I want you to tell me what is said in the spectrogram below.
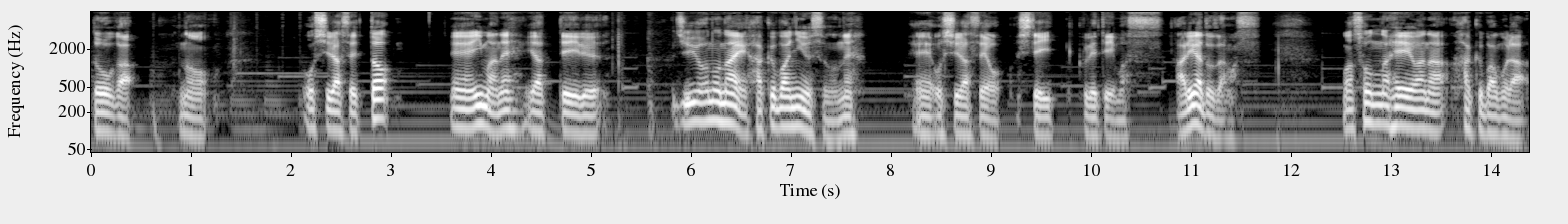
動画のお知らせと、えー、今ね、やっている需要のない白馬ニュースのね、えー、お知らせをしてくれています。ありがとうございます。まあ、そんな平和な白馬村。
